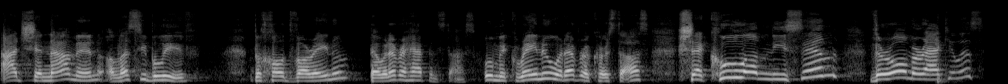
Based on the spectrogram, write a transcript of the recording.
ad shenamin unless you believe b'chol dvarenu that whatever happens to us, umikrenu, whatever occurs to us, shekulam nisim, they're all miraculous.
